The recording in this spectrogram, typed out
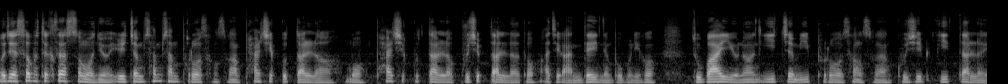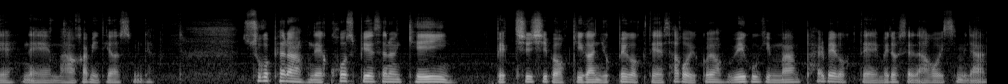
어제 서브 텍사스 원유 1.33% 상승한 89달러, 뭐 89달러, 90달러도 아직 안 돼 있는 부분이고 두바이유는 2.2% 상승한 92달러에 네, 마감이 되었습니다. 수급 현황, 네, 코스피에서는 개인 170억, 기간 600억대 사고 있고요. 외국인만 800억대 매도세 나오고 있습니다.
